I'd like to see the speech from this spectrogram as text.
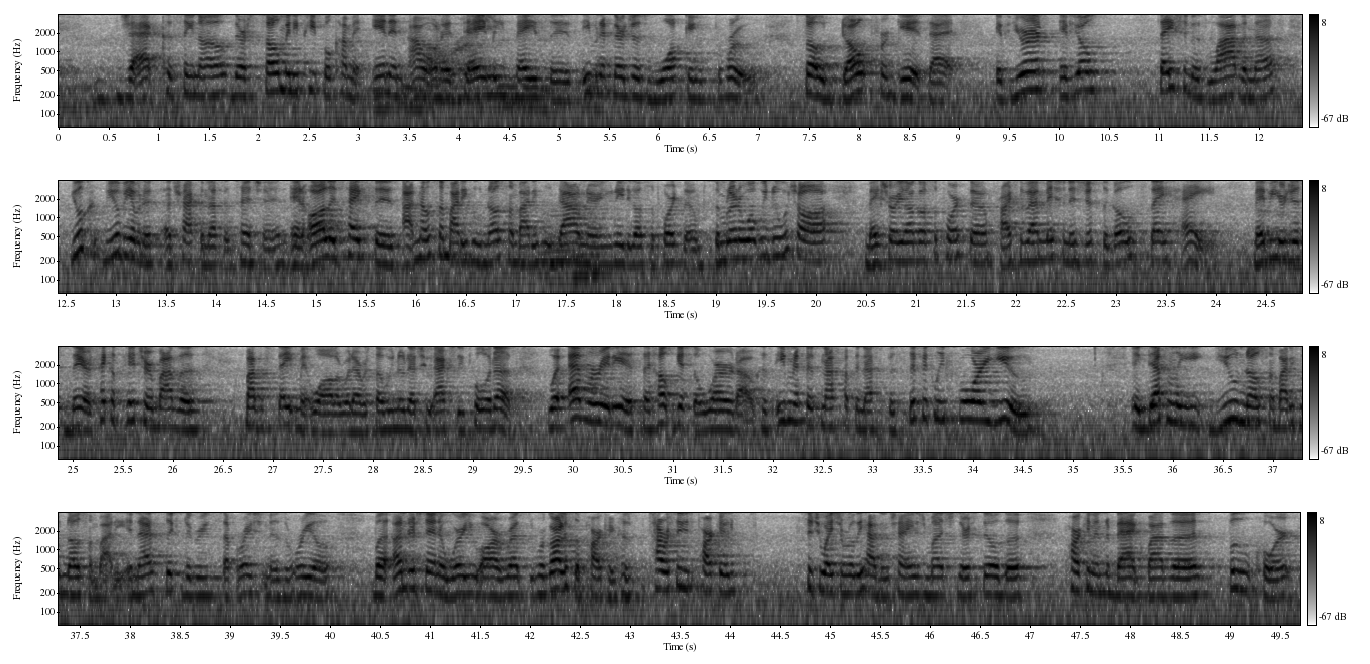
Jack Casino. There's so many people coming in and out on a daily basis, even if they're just walking through. So don't forget that if you're if your station is live enough, you'll you'll be able to attract enough attention. And all it takes is I know somebody who knows somebody who down there, and you need to go support them. Similar to what we do with y'all. Make sure y'all go support them. Price of admission is just to go say hey. Maybe you're just there. Take a picture by the by the statement wall or whatever, so we knew that you actually pulled up. Whatever it is to help get the word out, because even if it's not something that's specifically for you, it definitely you know somebody who knows somebody, and that six degrees of separation is real. But understanding where you are, re- regardless of parking, because Tower City's parking situation really hasn't changed much. There's still the parking in the back by the food court.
